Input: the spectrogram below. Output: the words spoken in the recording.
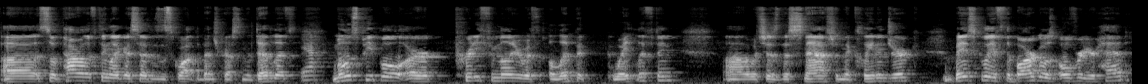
Uh, so powerlifting, like I said, is the squat, the bench press, and the deadlift. Yeah. Most people are pretty familiar with Olympic weightlifting, uh, which is the snatch and the clean and jerk. Basically, if the bar goes over your head,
